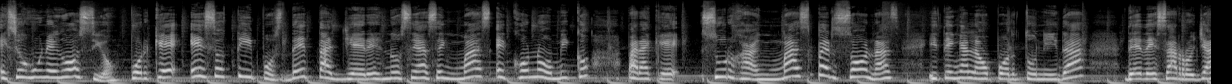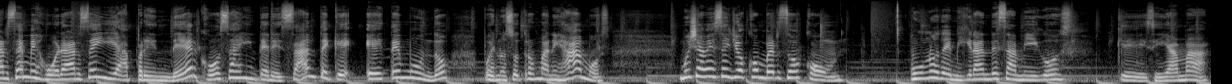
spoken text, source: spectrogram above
eso es un negocio, porque esos tipos de talleres no se hacen más económicos para que surjan más personas y tengan la oportunidad de desarrollarse, mejorarse y aprender cosas interesantes que este mundo pues nosotros manejamos. Muchas veces yo converso con uno de mis grandes amigos que se llama,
